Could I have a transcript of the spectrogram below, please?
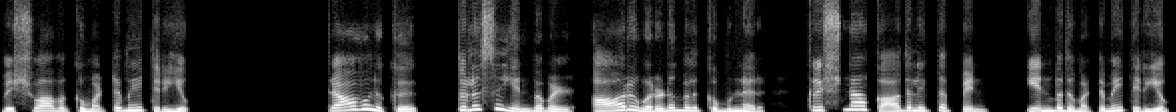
விஸ்வாவுக்கு மட்டுமே தெரியும். ராகுலுக்கு துளசி என்பவள் ஆறு வருடங்களுக்கு முன்னர் கிருஷ்ணா காதலித்த பெண் என்பது மட்டுமே தெரியும்.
